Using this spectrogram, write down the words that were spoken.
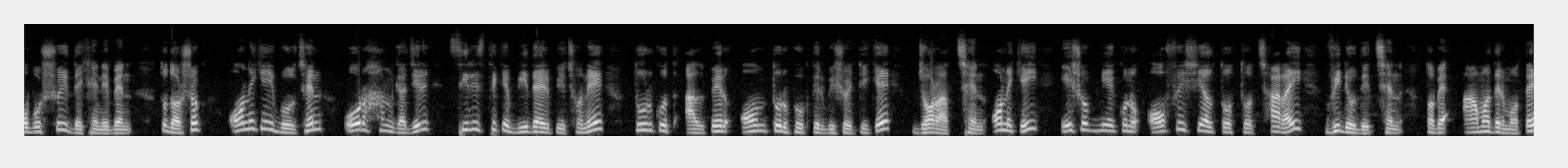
অবশ্যই দেখে নেবেন। তো দর্শক, অনেকেই বলছেন ওরহান গাজীর সিরিজ থেকে বিদায়ের পিছনে তুর্কুত আলপের অন্তর্ভুক্তির বিষয়টিকে জড়াচ্ছেন। অনেকেই এসব নিয়ে কোনো অফিসিয়াল তথ্য ছাড়াই ভিডিও দিচ্ছেন। তবে আমাদের মতে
